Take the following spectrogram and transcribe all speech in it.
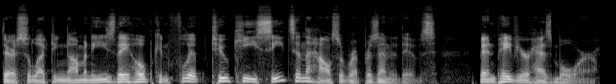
They're selecting nominees they hope can flip two key seats in the House of Representatives. Ben Paviour has more.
